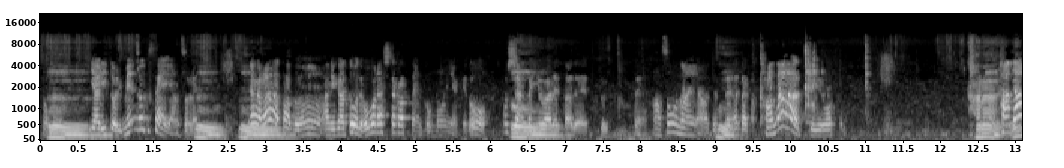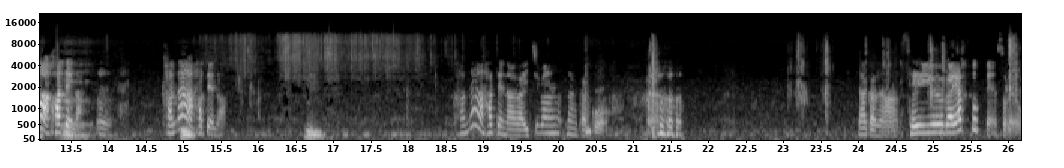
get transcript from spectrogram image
そのうん。やりとり。めんどくさいやん、それ。だから多分、ありがとうで終わらしたかったんやと思うんやけど、そしたら言われたで、つって、あ、そうなんや、って言って、うん。だからかなーって言おうと。かな、ね。かなーはてな。ううんん。かなーはてな。うん。かなーはてなが一番、なんかこう、なんかな、声優がやっとってん、それを。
